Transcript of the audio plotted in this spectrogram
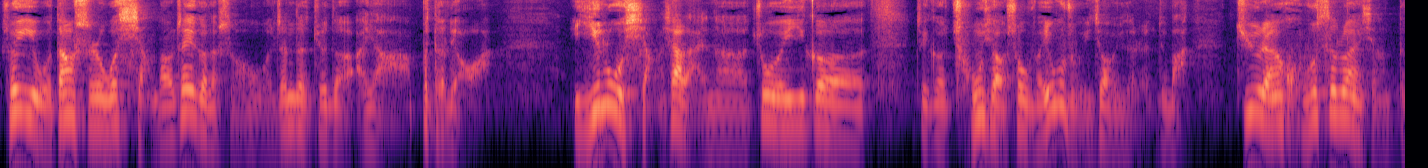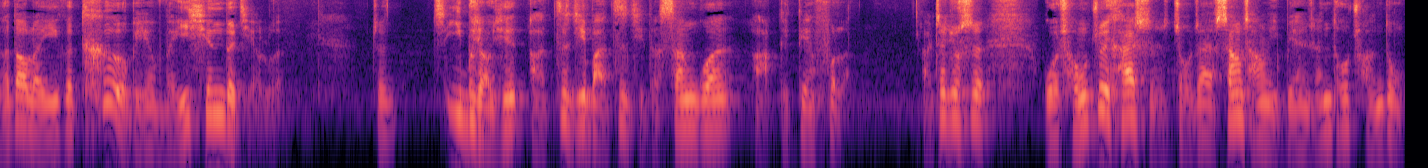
所以我当时我想到这个的时候，我真的觉得，哎呀，不得了啊！一路想下来呢，作为一个这个从小受唯物主义教育的人，对吧？居然胡思乱想，得到了一个特别唯心的结论，这一不小心啊，自己把自己的三观啊给颠覆了，啊，这就是我从最开始走在商场里边人头攒动，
